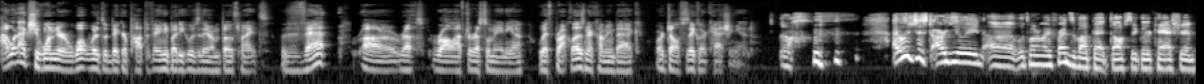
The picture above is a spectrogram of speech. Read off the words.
I would actually wonder what was a bigger pop if anybody who was there on both nights. That uh, Res- Raw after WrestleMania with Brock Lesnar coming back or Dolph Ziggler cashing in. Ugh. I was just arguing uh, with one of my friends about that Dolph Ziggler cash in,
